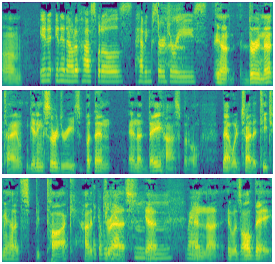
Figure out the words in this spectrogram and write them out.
Um, In in and out of hospitals, having surgeries. Yeah, during that time, getting surgeries, but then in a day hospital that would try to teach me how to sp- talk, how to Like dress. Mhm. Yeah. Right. And uh, it was all day.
